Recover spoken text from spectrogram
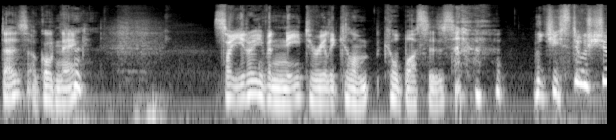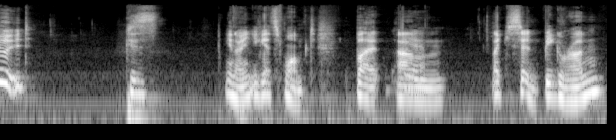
does, a golden egg. so you don't even need to really kill 'em- kill bosses, which you still should, because you know you get swamped. But um, like you said, big run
